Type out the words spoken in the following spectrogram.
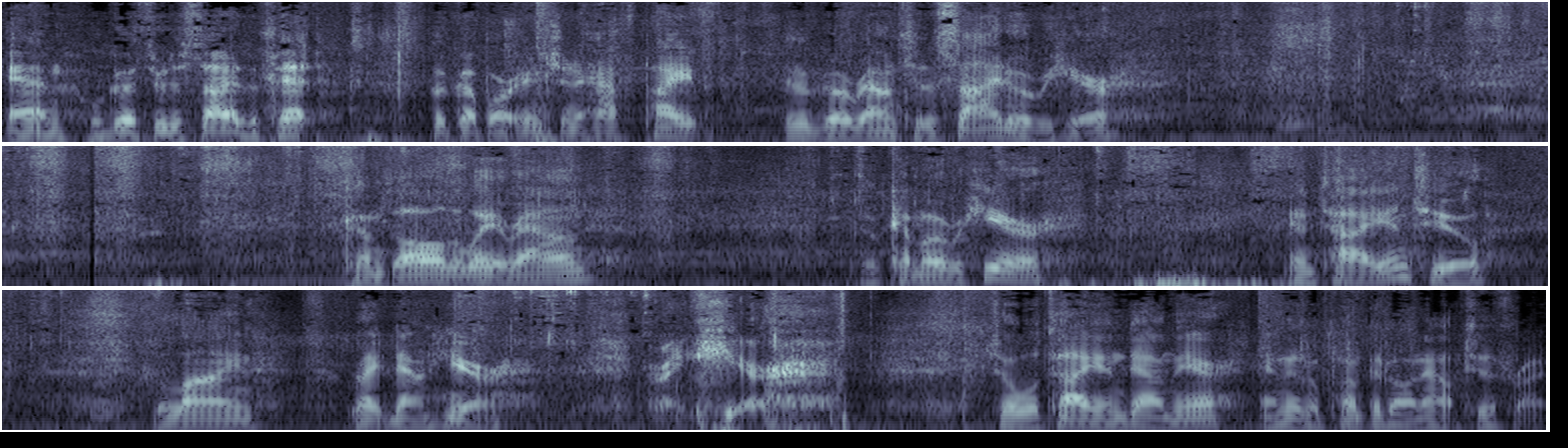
and we'll go through the side of the pit, hook up our inch and a half pipe. It'll go around to the side over here. Comes all the way around. It'll come over here and tie into the line right down here, right here. So we'll tie in down there and it'll pump it on out to the front.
